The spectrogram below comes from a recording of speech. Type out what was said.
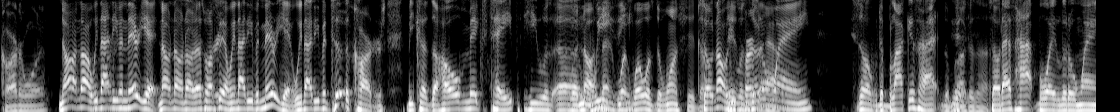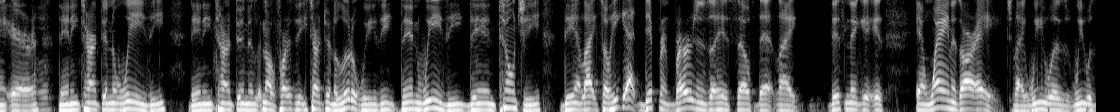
Carter one. No, no, we're not even there yet. No, no, no. That's what I'm saying. We're not even there yet. We're not even to the Carters because the whole mixtape, he was uh Well, no, that- Weezy. what, what was the one shit? Though? So no, he His was first Little album. Wayne. So the block is hot. The Block is Hot. So that's Hot Boy Little Wayne era. Mm-hmm. Then he turned into Weezy. Then he turned into no. First he turned into Little Weezy. Then Weezy. Then Tunechi. Then like so he got different versions of himself that like this nigga is. And Wayne is our age. Like we was we was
